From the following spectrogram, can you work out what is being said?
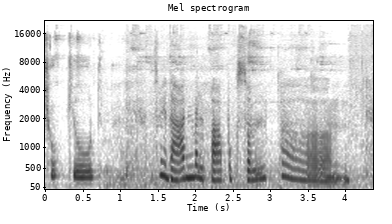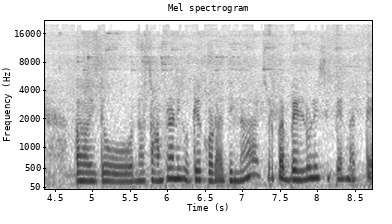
ಚೂ ಕ್ಯೂಟ್ ಸೊ ಇದಾದ್ಮೇಲೆ ಪಾಪುಗೆ ಸ್ವಲ್ಪ ಇದು ನಾವು ಸಾಂಬ್ರಾಣಿ ಹೊಗೆ ಕೊಡೋದಿಲ್ಲ. ಸ್ವಲ್ಪ ಬೆಳ್ಳುಳ್ಳಿ ಸಿಪ್ಪೆ ಮತ್ತು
